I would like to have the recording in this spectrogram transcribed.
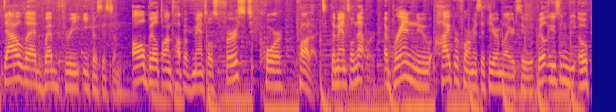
DAO-led Web3 ecosystem, all built on top of Mantle's first core product, the Mantle Network, a brand new high-performance Ethereum Layer 2 built using the OP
